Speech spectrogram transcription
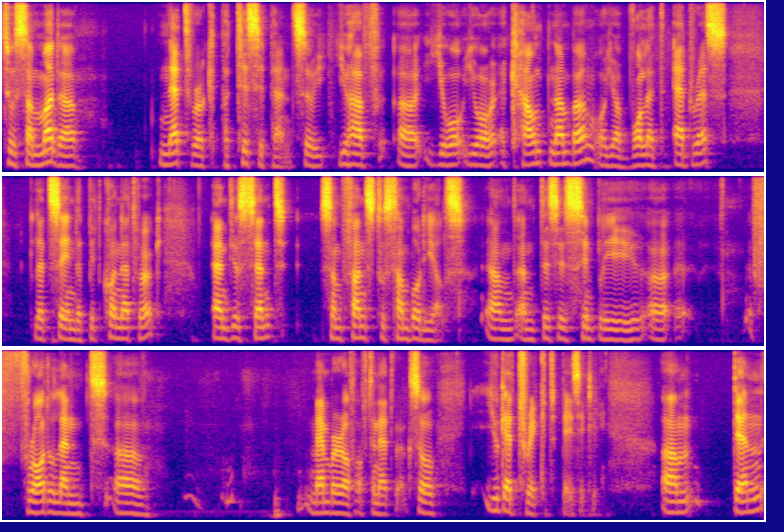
to some other network participant. So you have uh, your your account number or your wallet address, let's say in the Bitcoin network, and you send some funds to somebody else, and and this is simply uh, a fraudulent uh, member of, of the network. So you get tricked basically. Um, then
